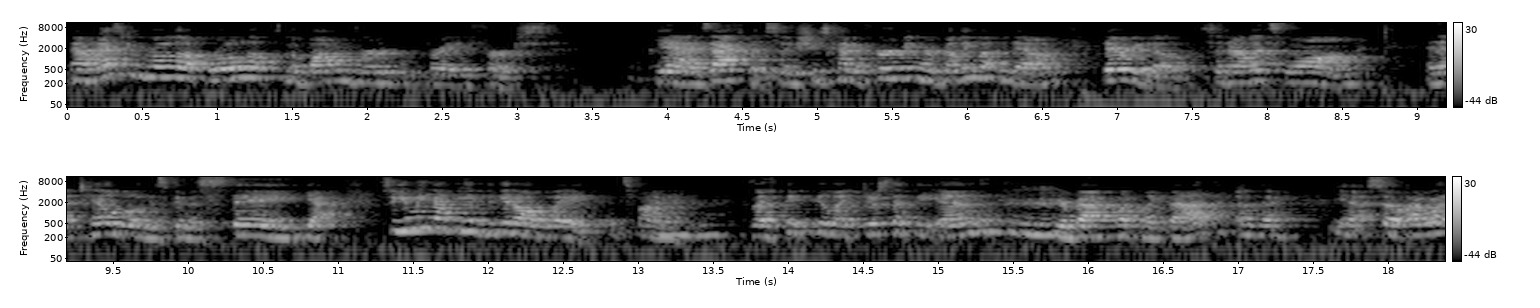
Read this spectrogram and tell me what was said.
Now as you roll up, roll up from the bottom vertebrae first. Yeah, exactly. So she's kind of curving her belly button down. There we go. So now that's long, and that tailbone is going to stay. Yeah. So you may not be able to get all the way. It's fine. Mhm. Because I feel like just at the end, Mhm. your back went like that. Okay. Yeah. So I want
